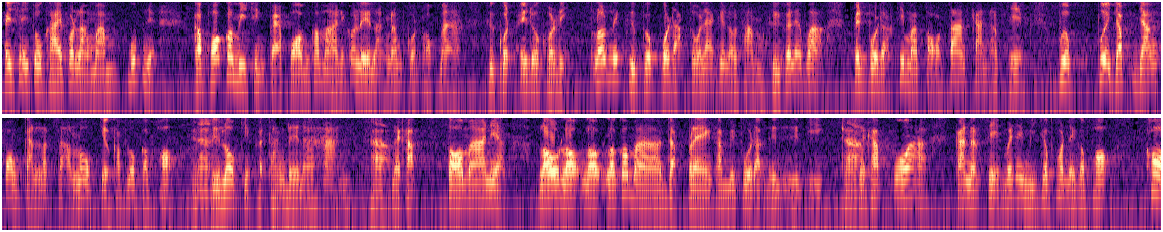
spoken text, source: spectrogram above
ไอไซโตไคน์พอหลั่งมาปุ๊บเนี่ยกระเพาะก็มีสิ่งแปลกปลอมเข้ามาเนี่ยก็เลยหลั่งน้ำกรดออกมา คือกรดไอโดรคลอริกแล้วนี่คือโปรดักต์ตัวแรกที่เราทำคือก็เรียกว่าเป็นโปรดักต์ที่มาต่อต้านการอักเสบเพื่อเพื่อยับยั้งป้องกันรักษาโรคเกี่ยวกับโรคกระเพาะฮะหรือโรคเกี่ยวกับทางเดินอาหารครับนะครับต่อมาเนี่ย เราเราเราเราก็มาดัดแปลงทำเป็นโปรดักต์อื่นๆอีกครับนะครับเพราะว่าการอักเสบไม่ได้มีเฉพาะในกระเพาะข้อ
